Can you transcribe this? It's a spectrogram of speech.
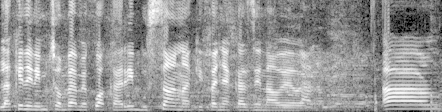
lakini ni mtu ambaye amekuwa karibu sana akifanya kazi na wewe. Um,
